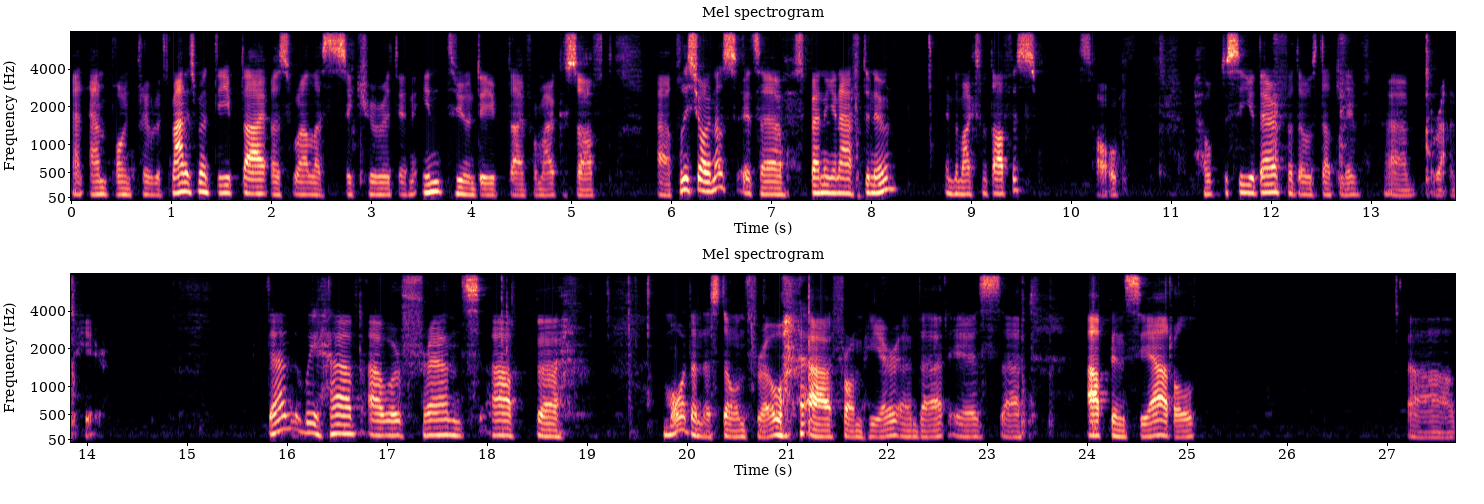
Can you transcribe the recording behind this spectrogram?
an endpoint privilege management deep dive, as well as security and Intune deep dive for Microsoft. Uh, please join us. It's uh, spending an afternoon in the Microsoft office. So hope to see you there for those that live um, around here. Then we have our friends up uh, more than a stone throw uh, from here, and that is uh, up in Seattle. Uh,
